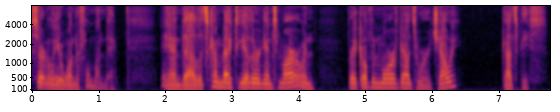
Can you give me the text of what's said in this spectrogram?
certainly a wonderful Monday. And uh, let's come back together again tomorrow and break open more of God's Word, shall we? God's peace.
